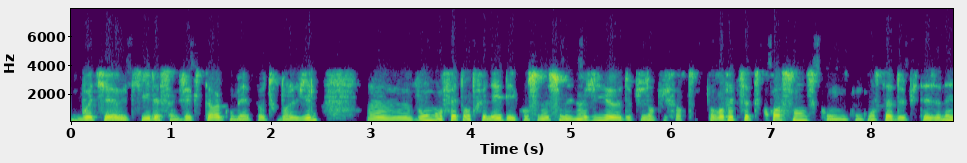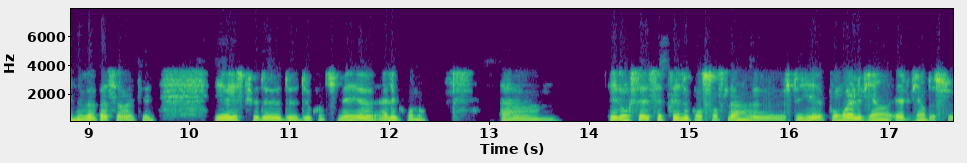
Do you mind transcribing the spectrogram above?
boîtiers à outils, la 5G, etc., qu'on met pas tout dans la ville, euh, vont en fait entraîner des consommations d'énergie de plus en plus fortes. Donc en fait, cette croissance qu'on constate depuis des années ne va pas s'arrêter et risque de, de, de continuer allègrement. Et donc cette prise de conscience-là, je te dis, pour moi, elle vient, elle vient de ce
